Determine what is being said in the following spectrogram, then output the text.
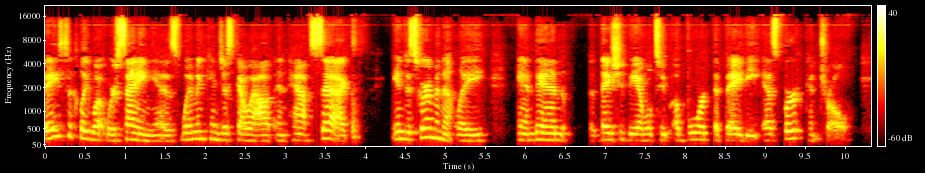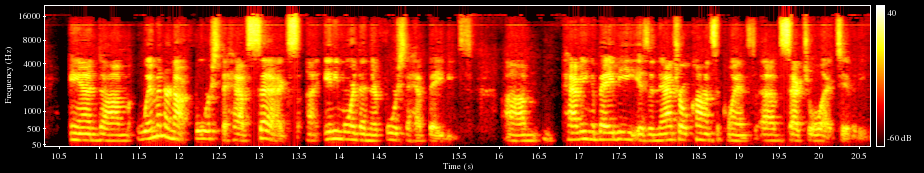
basically, what we're saying is women can just go out and have sex indiscriminately, and then they should be able to abort the baby as birth control. And um, women are not forced to have sex uh, any more than they're forced to have babies. Um, having a baby is a natural consequence of sexual activity.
